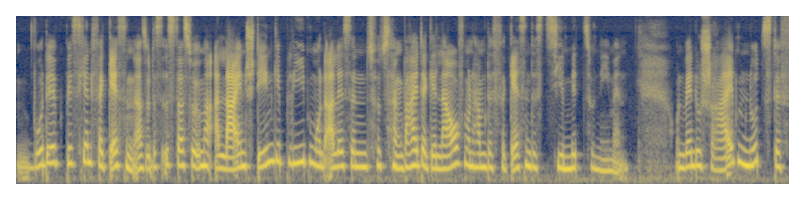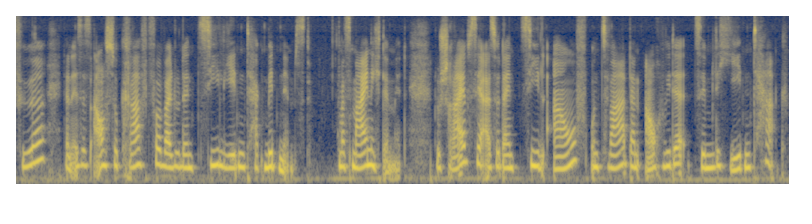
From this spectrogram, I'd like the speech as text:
wurde ein bisschen vergessen. Also das ist da so immer allein stehen geblieben und alle sind sozusagen weitergelaufen und haben das vergessen, das Ziel mitzunehmen. Und wenn du Schreiben nutzt dafür, dann ist es auch so kraftvoll, weil du dein Ziel jeden Tag mitnimmst. Was meine ich damit? Du schreibst ja also dein Ziel auf und zwar dann auch wieder ziemlich jeden Tag.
